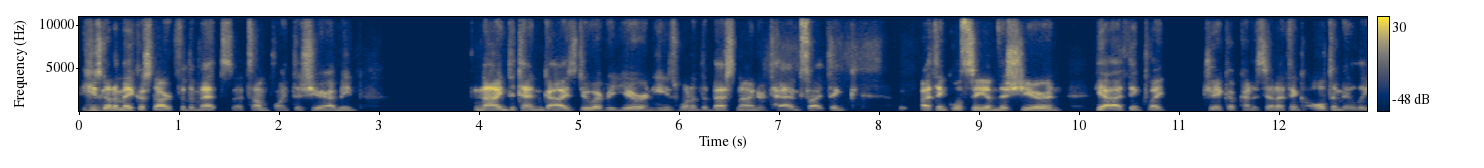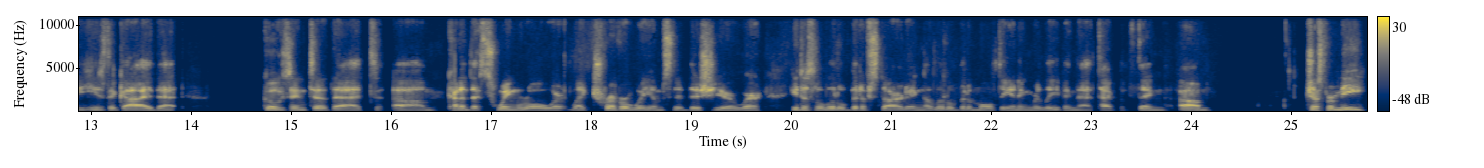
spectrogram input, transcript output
he's going to make a start for the Mets at some point this year. I mean, nine to 10 guys do every year, and he's one of the best nine or 10. So I think, I think we'll see him this year. And yeah, I think like Jacob kind of said, I think ultimately he's the guy that – goes into that um, kind of that swing role where like Trevor Williams did this year, where he does a little bit of starting, a little bit of multi inning relieving, that type of thing. Um, just for me,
